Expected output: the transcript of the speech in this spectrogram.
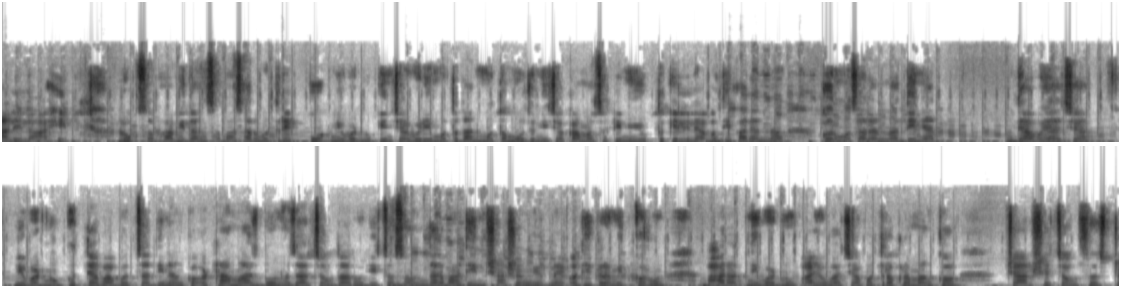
आलेला आहे. लोकसभा विधानसभा सार्वत्रिक पोटनिवडणुकींच्या वेळी मतदान मतमोजणीच्या कामासाठी नियुक्त केलेल्या अधिकाऱ्यांना कर्मचाऱ्यांना देण्यात द्यावयाच्या निवडणूक भत्त्याबाबतचा दिनांक अठरा मार्च दोन हजार चौदा रोजीचा संदर्भाधीन शासन निर्णय अधिक्रमित करून भारत निवडणूक आयोगाच्या पत्र क्रमांक चारशे चौसष्ट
